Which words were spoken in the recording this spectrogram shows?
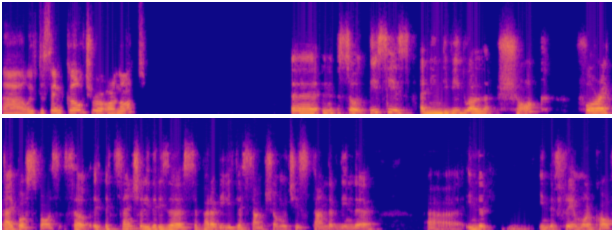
uh, with the same culture or not? Uh, so this is an individual shock for a type of spouse. So essentially there is a separability assumption which is standard in the uh, in the in the framework of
